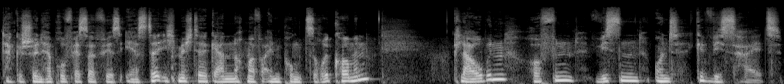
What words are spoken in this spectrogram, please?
Dankeschön, Herr Professor, fürs Erste. Ich möchte gerne noch mal auf einen Punkt zurückkommen. Glauben, Hoffen, Wissen und Gewissheit.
